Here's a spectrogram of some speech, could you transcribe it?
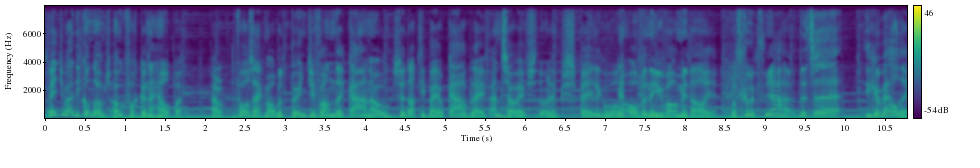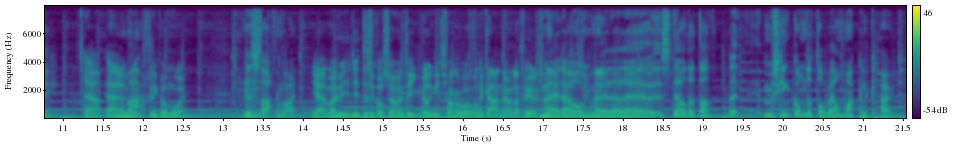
Weet je waar die condooms ook voor kunnen helpen? Oh. Voor zeg maar op het puntje van de kano, zodat die bij elkaar bleef. En zo heeft ze de Olympische Spelen gewonnen. Of in ieder geval een medaille. Wat goed. Ja, dat is eh, geweldig. Ja, ja dat Maar- vind ik wel mooi. De starting line. Ja, maar dit is ook wel zo natuurlijk. Ik wil niet zwanger worden van de kano, laten we eerlijk zijn. Nee, daarom. Dat Eh, eh, stel dat dat... misschien komt het er wel makkelijk uit.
